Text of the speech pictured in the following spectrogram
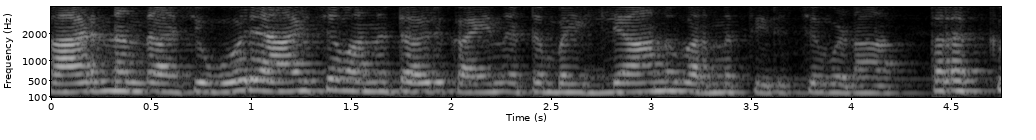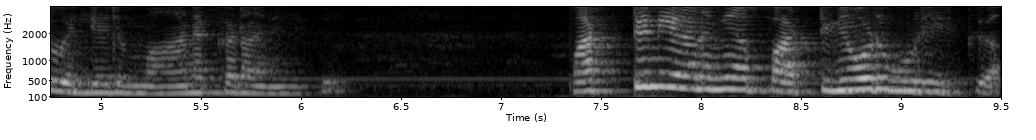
കാരണം എന്താണെന്ന് വെച്ചാൽ ഒരാഴ്ച വന്നിട്ട് അവർ കൈ നീട്ടുമ്പോൾ ഇല്ല എന്ന് പറഞ്ഞ് തിരിച്ചു വിടാൻ അത്രയ്ക്ക് വലിയൊരു മാനക്കെടാണ് എനിക്ക്. പട്ടിണിയാണെങ്കിൽ ആ പട്ടിണിയോട് കൂടി ഇരിക്കുക.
